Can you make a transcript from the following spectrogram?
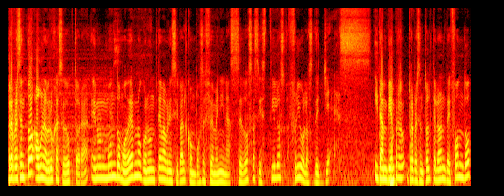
Representó a una bruja seductora en un mundo moderno con un tema principal con voces femeninas, sedosas y estilos frívolos de jazz. Y también pre- representó el telón de fondo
